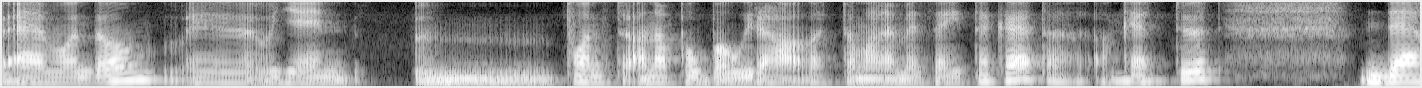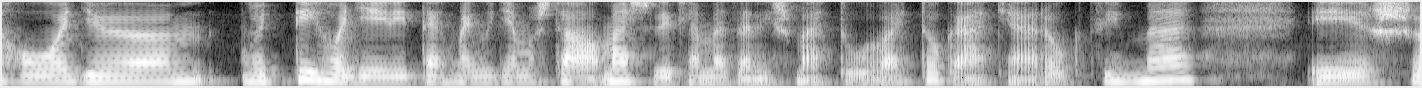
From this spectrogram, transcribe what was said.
elmondom. Ugye én öm, pont a napokban újra hallgattam a lemezeiteket, a, a kettőt, de hogy, hogy ti hogy élitek meg, ugye most a második lemezen is már túl vagytok, átjárók címmel, és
